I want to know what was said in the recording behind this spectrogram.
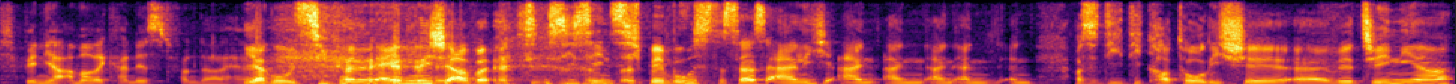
Ich bin ja Amerikanist, von daher. Ja gut, Sie können Englisch, aber Sie sind sich bewusst, dass das eigentlich ein, ein, ein, ein also die, die katholische äh, Virginia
